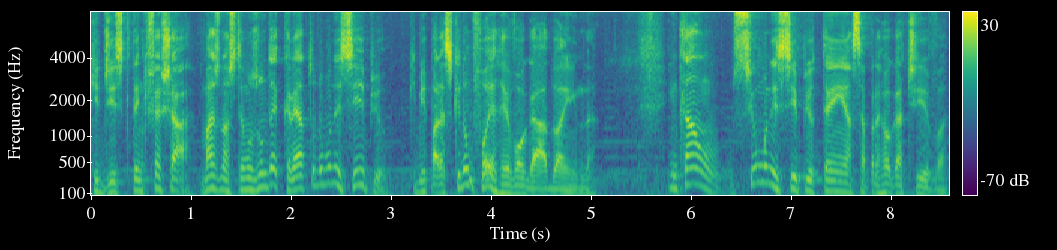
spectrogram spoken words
Que diz que tem que fechar. Mas nós temos um decreto do município, que me parece que não foi revogado ainda. Então, se o município tem essa prerrogativa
